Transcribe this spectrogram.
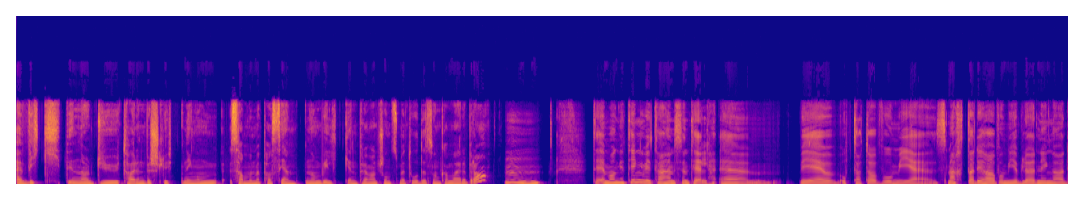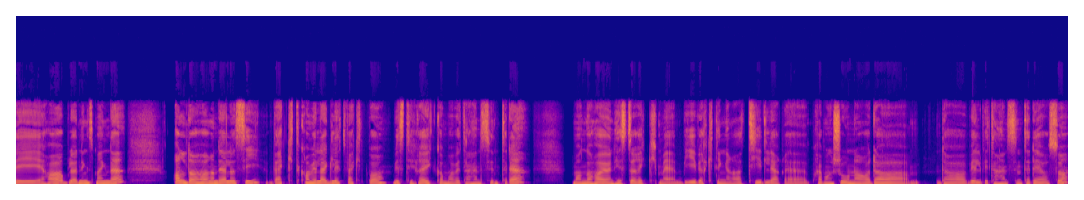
er viktig når du tar en beslutning om, sammen med pasienten om hvilken prevensjonsmetode som kan være bra? Mm. Det er mange ting vi tar hensyn til. Eh, Vi er opptatt av hvor mye smerter de har, hvor mye blødninger de har, blødningsmengde. Alder har en del å si. Vekt kan vi legge litt vekt på. Hvis de røyker, må vi ta hensyn til det. Mange har jo en historikk med bivirkninger av tidligere prevensjoner, og da, da vil vi ta hensyn til det også.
